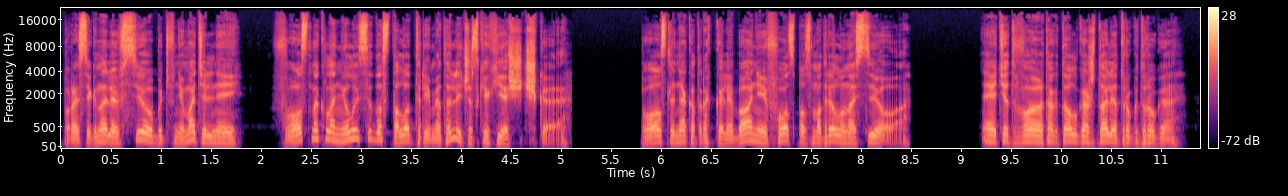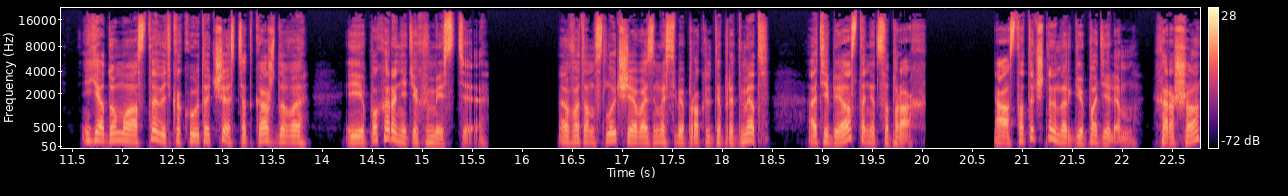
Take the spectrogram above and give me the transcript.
Просигналив Сио быть внимательней, Фос наклонилась и достала три металлических ящичка. После некоторых колебаний Фос посмотрел на Сио. «Эти двое так долго ждали друг друга. Я думаю оставить какую-то часть от каждого и похоронить их вместе. В этом случае я возьму себе проклятый предмет, а тебе останется прах. А остаточную энергию поделим, хорошо?»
